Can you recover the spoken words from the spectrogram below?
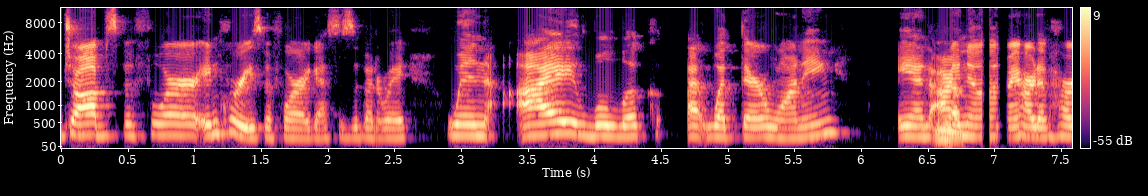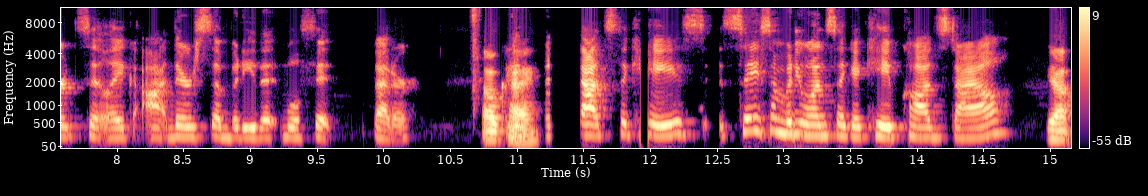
jobs before, inquiries before, I guess is a better way. When I will look at what they're wanting, and. I know in my heart of hearts that like uh, there's somebody that will fit better. Okay. That's the case, say somebody wants like a Cape Cod style. Yeah.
